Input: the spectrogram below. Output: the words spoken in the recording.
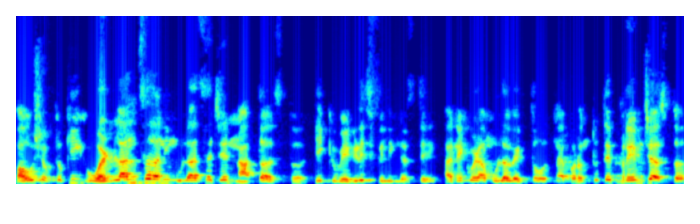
पाहू शकतो की वडिलांचं आणि मुलाचं जे नातं असतं एक वेगळीच फिलिंग असते. अनेक वेळा मुलं व्यक्त होत नाही परंतु ते प्रेम जे असतं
